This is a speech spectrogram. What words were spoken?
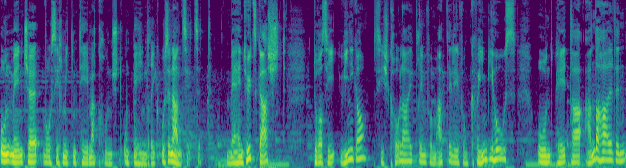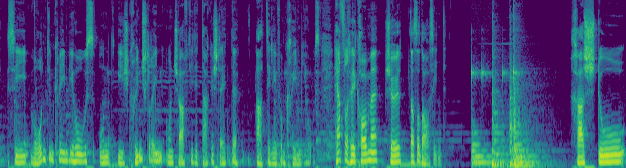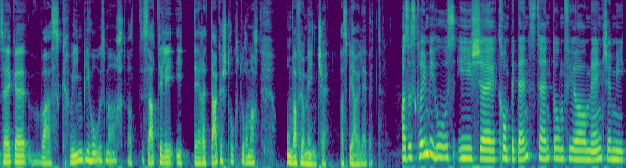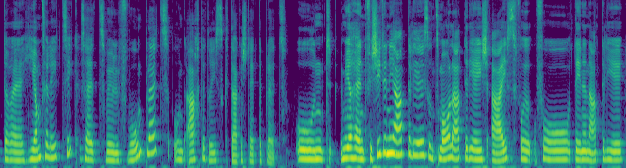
und Menschen, die sich mit dem Thema Kunst und Behinderung auseinandersetzen. Wir haben heute Gast Dursi Winiger. Sie ist Co-Leiterin vom Atelier vom Quimby Haus und Petra Anderhalden. Sie wohnt im Quimby Haus und ist Künstlerin und schafft in der Tagesstätte Atelier vom Quimby Haus. Herzlich willkommen, schön, dass ihr da sind. Kannst du sagen, was Quimby Haus macht, was das Atelier in dieser Tagesstruktur macht und was für Menschen als bei euch leben? Also das Quimby Haus ist ein Kompetenzzentrum für Menschen mit einer Hirnverletzung. Es hat zwölf Wohnplätze und 38 Tagesstättenplätze. Und wir haben verschiedene Ateliers und das Malatelier ist eines von, von diesen Ateliers,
